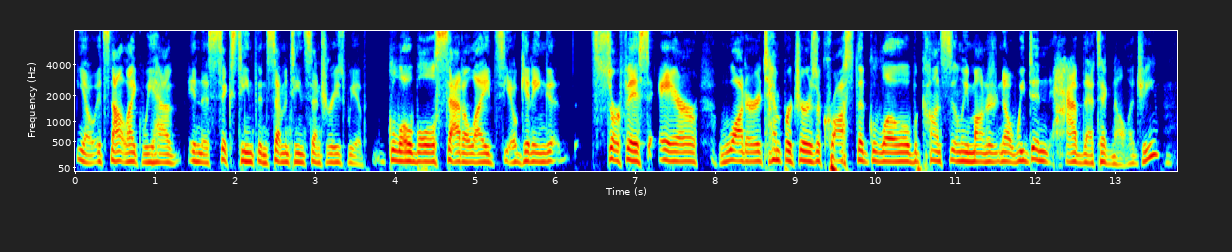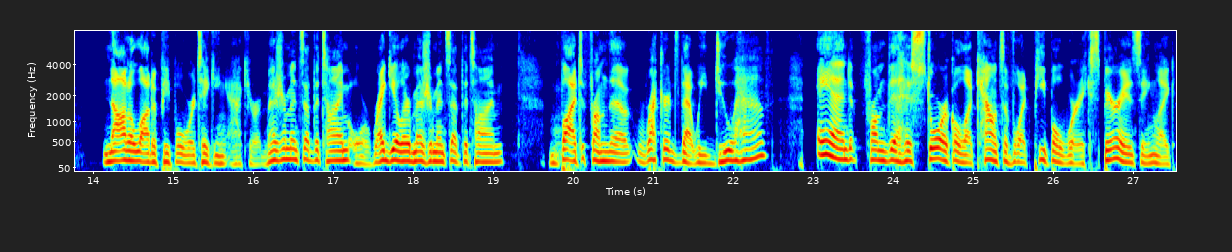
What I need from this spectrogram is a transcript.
You know, it's not like we have in the 16th and 17th centuries, we have global satellites, you know, getting surface, air, water temperatures across the globe, constantly monitored. No, we didn't have that technology. Not a lot of people were taking accurate measurements at the time or regular measurements at the time. But from the records that we do have, and from the historical accounts of what people were experiencing, like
